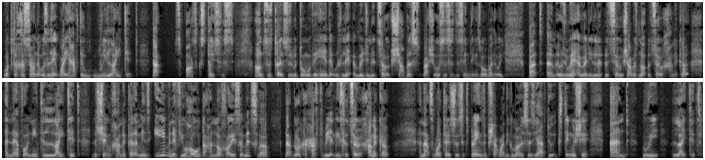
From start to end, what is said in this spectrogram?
What's the chason that was lit? Why do you have to relight it? That asks Tosfos. Answers Tosfos, we're talking over here that was lit originally Tzorach Shabbos. Rashi also says the same thing as well, by the way. But um, it was lit already Tzorach Shabbos, not Tzorach Hanukkah, and therefore I need to light it L'Shem Hanukkah. That means even if you hold the Hanocha Isa mitzvah, that locker has to be at least Tzorach Hanukkah. And that's why Tosfos explains the pshat why the Gemara says you have to extinguish it and relight it.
